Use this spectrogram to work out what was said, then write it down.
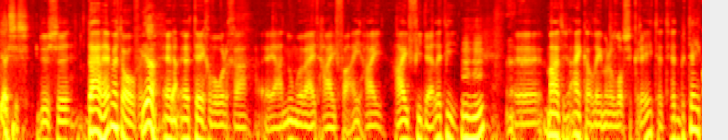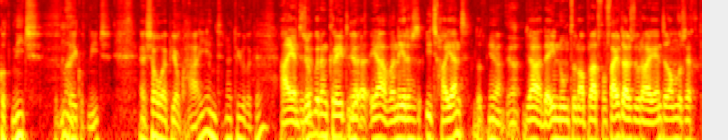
Jezus. Dus eh, daar hebben we het over. Ja. En Ja. eh, tegenwoordig ja, noemen wij het hi-fi, high, high fidelity. Mhm. Eh, maar het is eigenlijk alleen maar een losse kreet. Het, het betekent niets. Het Nee. betekent niets. En zo heb je ook high-end natuurlijk. Hè? High-end is Ja. ook weer een kreet. Ja. Ja, ja wanneer is iets high-end? Dat, Ja. Ja. ja, de een noemt een apparaat van 5000 euro high-end. En de ander zegt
